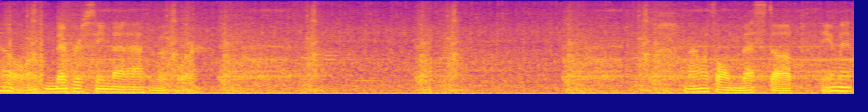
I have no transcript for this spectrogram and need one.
hell? I've never seen that happen before. Now it's all messed up. Damn it.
